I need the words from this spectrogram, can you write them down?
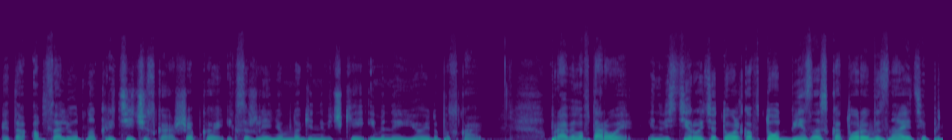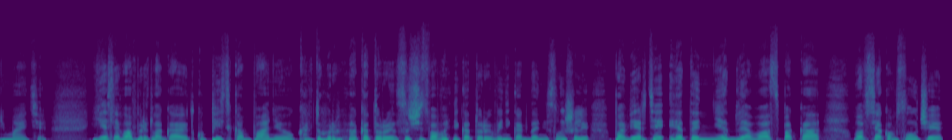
Это абсолютно критическая ошибка, и, к сожалению, многие новички именно ее и допускают. Правило второе. Инвестируйте только в тот бизнес, который вы знаете и понимаете. Если вам предлагают купить компанию, которую, о которой, существовании которой вы никогда не слышали, поверьте, это не для вас пока. Во всяком случае,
